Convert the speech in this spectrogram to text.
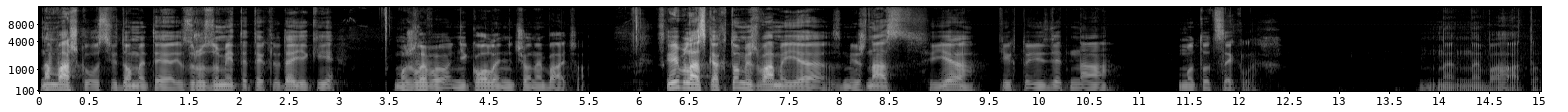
Нам важко усвідомити, зрозуміти тих людей, які, можливо, ніколи нічого не бачили. Скажіть, будь ласка, хто між вами є, між нас є ті, хто їздять на мотоциклах? Не, небагато.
